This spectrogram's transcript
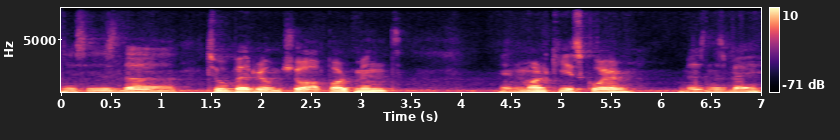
This is the two bedroom show apartment in Marquise Square, Business Bay.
